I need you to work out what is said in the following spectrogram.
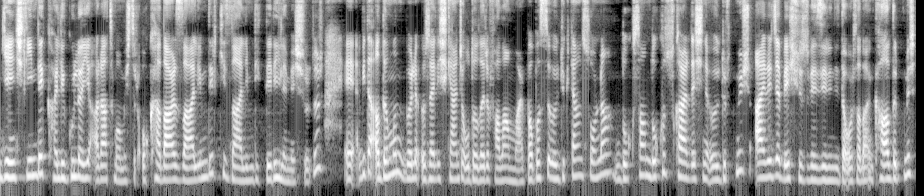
gençliğinde Caligula'yı aratmamıştır. O kadar zalimdir ki zalimlikleriyle meşhurdur. E, bir de adamın böyle özel işkence odaları falan var. Babası öldükten sonra 99 kardeşini öldürtmüş. Ayrıca 500 vezirini de ortadan kaldırtmış.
